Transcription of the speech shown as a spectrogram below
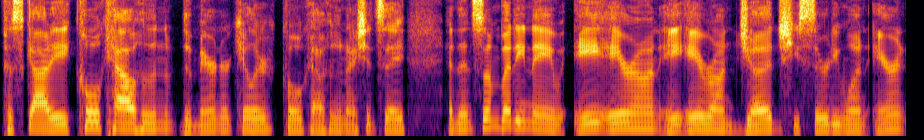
Piscotti, Cole Calhoun, the Mariner killer, Cole Calhoun, I should say, and then somebody named A. Aaron, A. Aaron Judge. He's 31. Aaron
